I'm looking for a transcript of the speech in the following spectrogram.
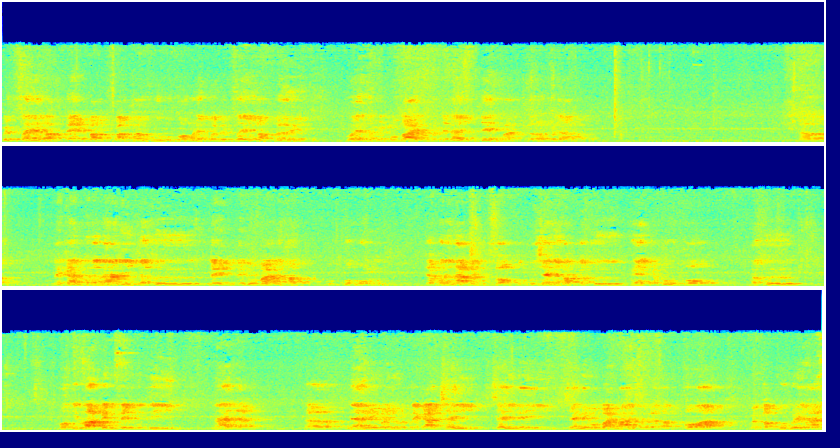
เว็บไซต์ครับ แต่บางบางครั้งผู้ปกครองไม่ได้เปิดเว็บไซต์ครับก็เลยก็จะทำเป็นโมบายมันจะได้แจ้งมาตลอดเวลาครับในการพัฒนานี้ก็คือในในโมบายนะครับกลุ่มพวกผมจะพัฒนาเป็นสองกลุ่มผู้ใช้นะครับ ก็คือแพทย์กับผู้ปกครองก็คือผมคิดว่าเป็นเป็นกลุ่มที่น่าจะ น่ามีประโยชน์ในการใช้ใช้ในใช้ในโมบายมากที่สุดแล้วครับ เพราะว่าเหมือนกับผู้บริหาร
